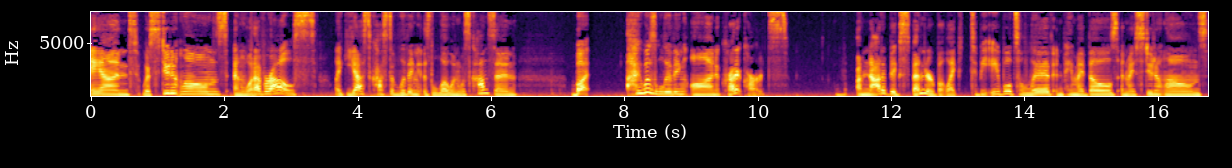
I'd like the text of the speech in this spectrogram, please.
And with student loans and whatever else, like, yes, cost of living is low in Wisconsin, but I was living on credit cards. I'm not a big spender, but like to be able to live and pay my bills and my student loans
